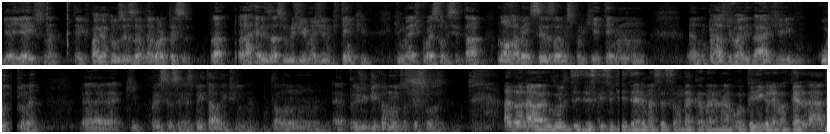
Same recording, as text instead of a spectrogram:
E aí é isso, né? Tem que pagar pelos exames, agora para realizar a cirurgia, imagino que tem que, que o médico vai solicitar novamente esses exames porque tem um, é, um prazo de validade aí curto, né? é, que precisa ser respeitado, enfim. Né? Então, é, prejudica muito as pessoas. A dona Lourdes diz que se fizerem uma sessão da Câmara na rua, periga levar pedrada.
